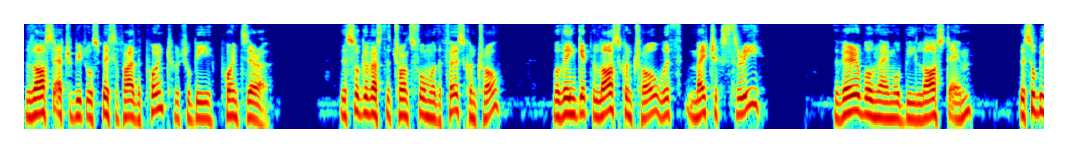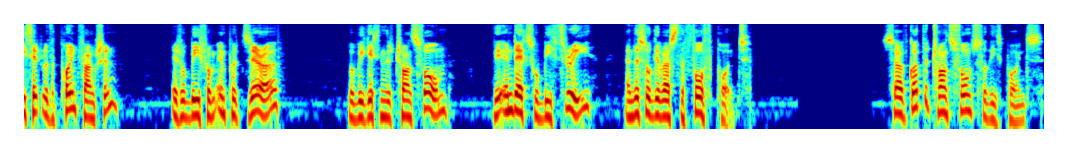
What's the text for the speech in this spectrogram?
The last attribute will specify the point, which will be point 0. This will give us the transform of the first control. We'll then get the last control with matrix 3. The variable name will be last m. This will be set with a point function. It will be from input 0. We'll be getting the transform. The index will be 3, and this will give us the fourth point. So I've got the transforms for these points,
